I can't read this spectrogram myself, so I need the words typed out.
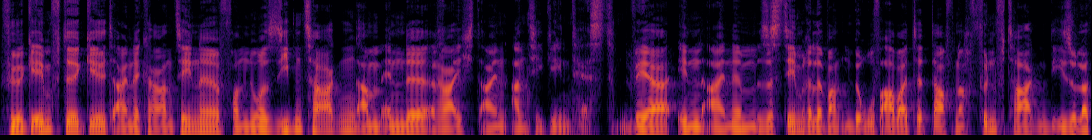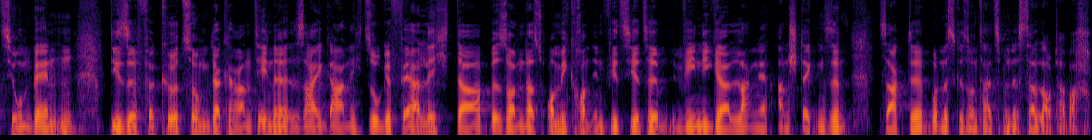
Für Geimpfte gilt eine Quarantäne von nur sieben Tagen. Am Ende reicht ein Antigentest. Wer in einem systemrelevanten Beruf arbeitet, darf nach fünf Tagen die Isolation beenden. Diese Verkürzung der Quarantäne sei gar nicht so gefährlich, da besonders Omikron-Infizierte weniger lange ansteckend sind, sagte Bundesgesundheitsminister Lauterbach.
